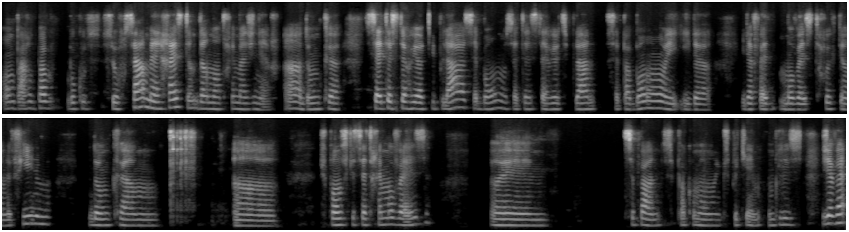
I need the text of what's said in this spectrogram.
on parle pas beaucoup sur ça, mais reste dans notre imaginaire. Ah, donc, euh, cet stéréotype-là, c'est bon, cet stéréotype-là, c'est pas bon, et il il a fait mauvais trucs dans le film. Donc, euh, je pense que c'est très mauvaise. Euh, c'est pas, c'est pas comment expliquer. En plus, j'avais,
